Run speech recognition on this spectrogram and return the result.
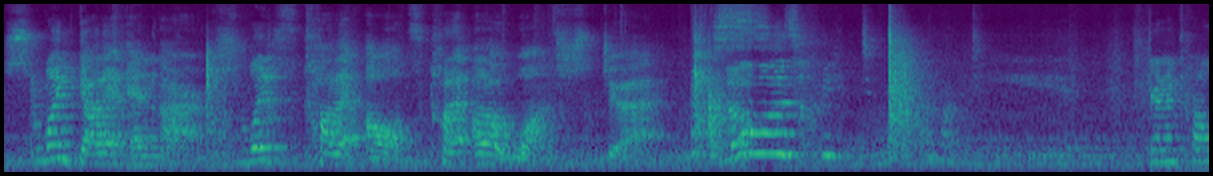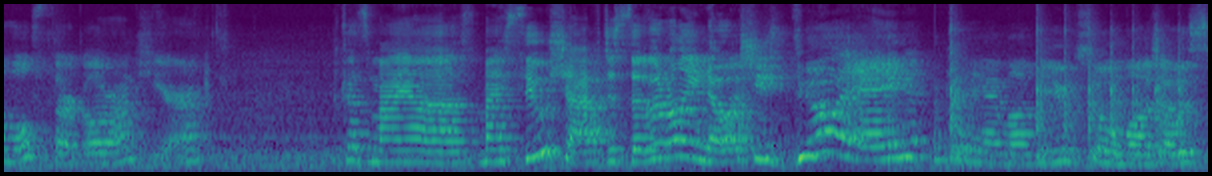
Just like get it in there. Just like just cut it all. Just cut it all at once. Just do it. No, it's how you do it. We're gonna cut a little circle around here. Because my uh my sous chef just doesn't really know what she's doing. I'm kidding, I love you so much. That was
